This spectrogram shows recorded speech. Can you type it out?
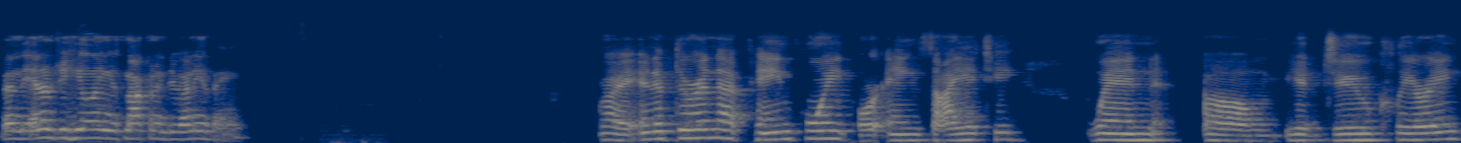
Then the energy healing is not going to do anything. Right. And if they're in that pain point or anxiety, when um, you do clearing,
